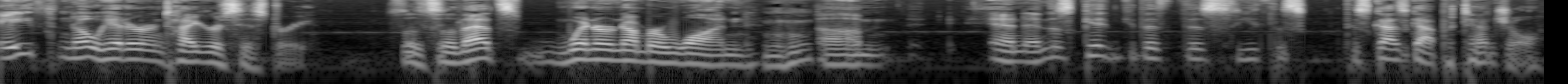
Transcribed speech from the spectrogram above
eighth no hitter in Tigers history. So so that's winner number one. Mm-hmm. Um, and and this kid, this this this this guy's got potential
